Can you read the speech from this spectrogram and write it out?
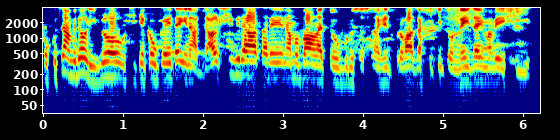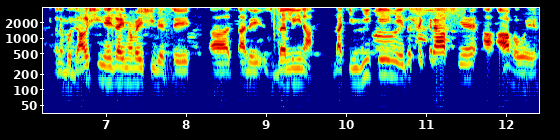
Pokud se vám video líbilo, určitě koukejte i na další videa tady na Mobilenetu. Budu se snažit pro vás zachytit to nejzajímavější nebo další nejzajímavější věci tady z Berlína. Zatím díky, mějte se krásně a ahoj.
